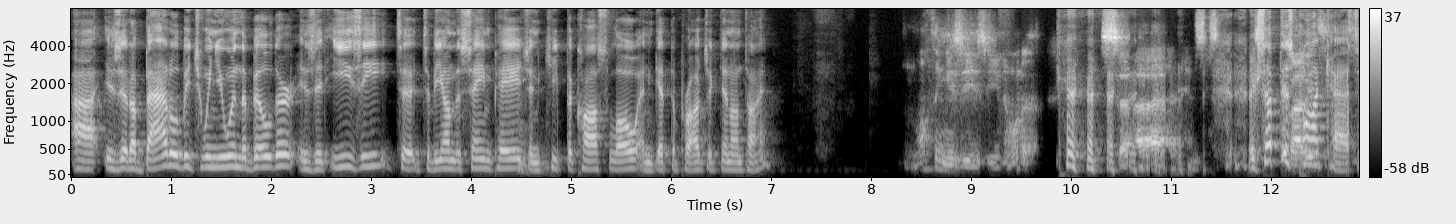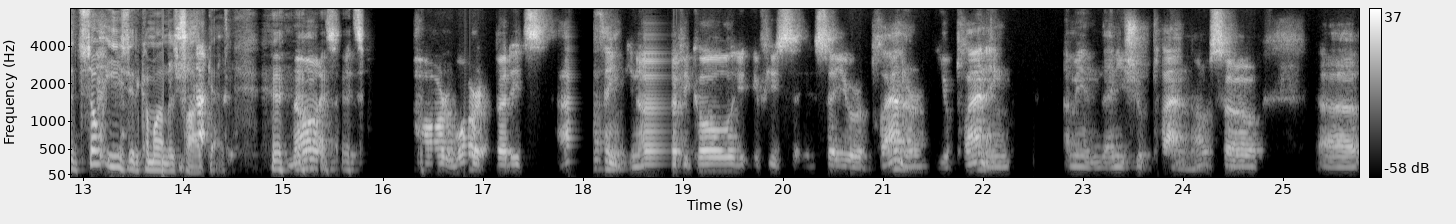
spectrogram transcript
Uh, is it a battle between you and the builder? Is it easy to, to be on the same page and keep the cost low and get the project in on time? Nothing is easy, you know that. It's, uh, Except this podcast. It's, it's, so easy to come on this podcast. no, it's, it's hard work, but it's, I think, you know, if you call, if you say you're a planner, you're planning, I mean, then you should plan. No? So, uh,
